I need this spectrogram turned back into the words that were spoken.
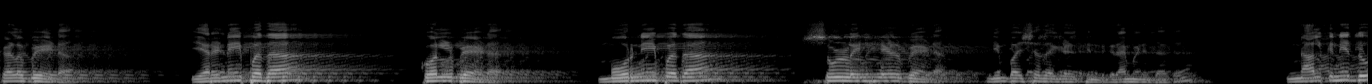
ಕಳಬೇಡ. ಎರಡನೇ ಪದ ಕೊಲ್ಬೇಡ. ಮೂರನೇ ಪದ ಸುಳ್ಳು ಹೇಳಬೇಡ. ನಿಮ್ಮ ಭಾಷೆದಾಗ ಹೇಳ್ತೀನಿ ಗ್ರಾಮೀಣದಾಗ. ನಾಲ್ಕನೇದು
